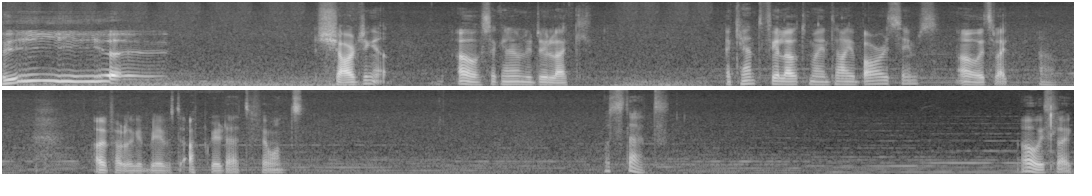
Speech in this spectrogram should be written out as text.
Uh, charging up. Oh, so I can only do like... I can't fill out my entire bar it seems. Oh, it's like... Oh. I'll probably be able to upgrade that if I want. What's that? Oh, it's like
